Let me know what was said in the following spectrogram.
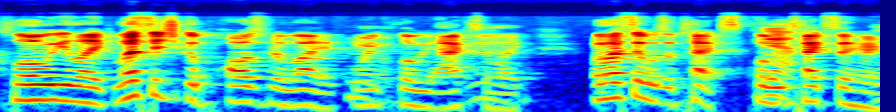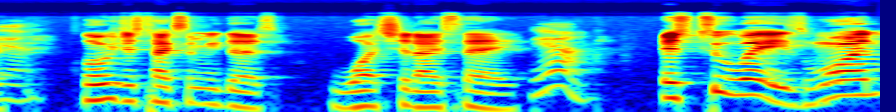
Khloe like, let's say she could pause her life when Mm. Khloe asked her Mm. like, or let's say it was a text. Khloe Yeah. texted her. Yeah. Khloe just texted me this. What should I say? Yeah. It's two ways. One,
